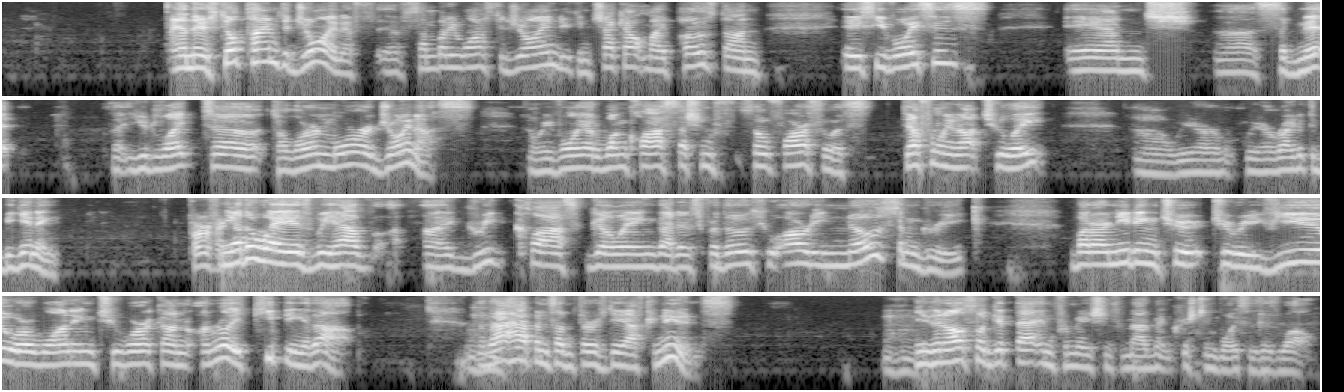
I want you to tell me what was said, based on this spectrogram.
And there's still time to join. If, if somebody wants to join, you can check out my post on AC Voices and uh, submit that you'd like to, to learn more or join us. And we've only had one class session f- so far, so it's definitely not too late. Uh, we are we are right at the beginning. Perfect. The other way is we have a Greek class going that is for those who already know some Greek, but are needing to, to review or wanting to work on, on really keeping it up. Mhm. And that happens on Thursday afternoons. Mhm. You can also get that information from Advent Christian Voices as well.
